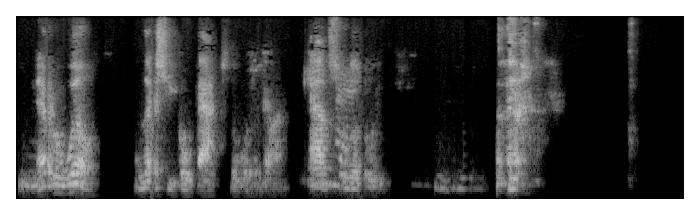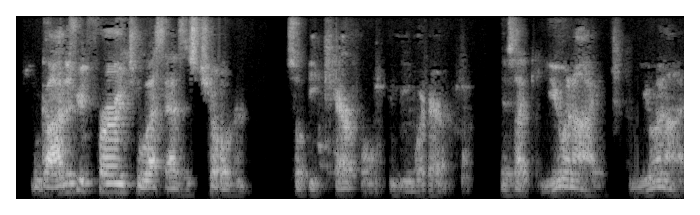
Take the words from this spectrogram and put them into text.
You never will unless you go back to the Word of God. Absolutely. Mm-hmm. God is referring to us as his children. So be careful and beware. It's like you and I, you and I,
